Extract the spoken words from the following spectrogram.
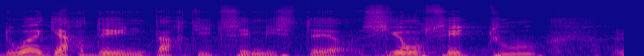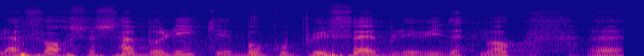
doit garder une partie de ses mystères. Si on sait tout, la force symbolique est beaucoup plus faible, évidemment. Euh,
